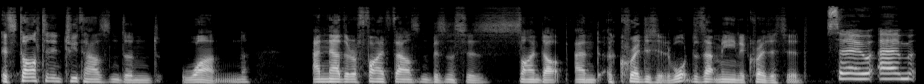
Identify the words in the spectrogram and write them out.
It started in 2001 and now there are 5,000 businesses signed up and accredited. What does that mean, accredited? So, um,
